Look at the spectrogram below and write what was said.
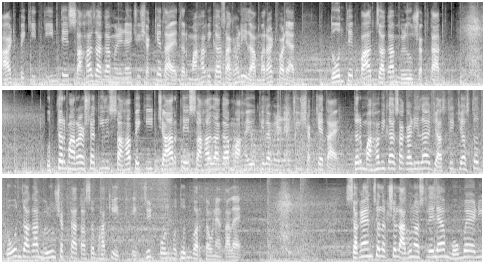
आठपैकी तीन ते सहा जागा मिळण्याची शक्यता आहे तर महाविकास आघाडीला मराठवाड्यात दोन ते पाच जागा मिळू शकतात. उत्तर महाराष्ट्रातील सहापैकी चार ते सहा जागा महायुतीला मिळण्याची शक्यता आहे. तर महाविकास आघाडीला जास्तीत जास्त दोन जागा मिळू शकतात असं भाकीत एक्झिट पोलमधून वर्तवण्यात आलंय. सगळ्यांचं लक्ष लागून असलेल्या मुंबई आणि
